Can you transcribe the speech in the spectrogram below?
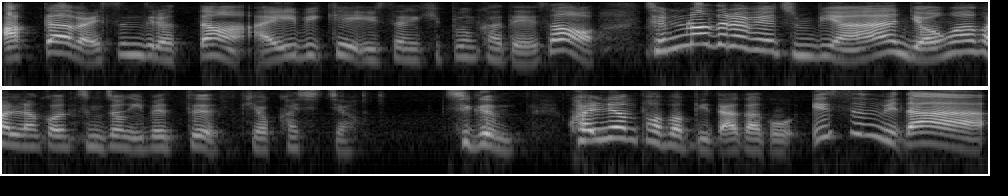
아까 말씀드렸던 IBK 일상의 기쁨 카드에서 잼러들을 위해 준비한 영화 관람권 증정 이벤트 기억하시죠? 지금 관련 팝업이 나가고 있습니다.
